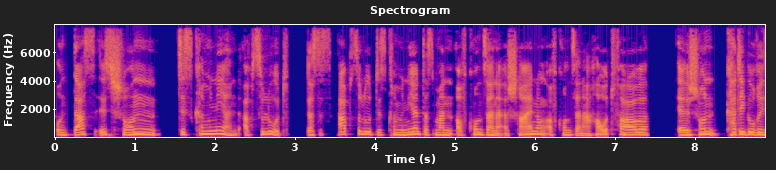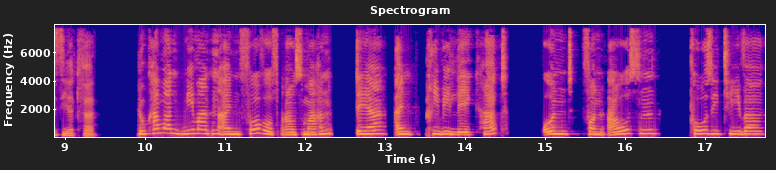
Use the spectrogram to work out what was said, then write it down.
Und das ist schon diskriminierend, absolut. Das ist absolut diskriminierend, dass man aufgrund seiner Erscheinung, aufgrund seiner Hautfarbe äh, schon kategorisiert wird. Nun kann man niemanden einen Vorwurf draus machen, der ein Privileg hat und von außen positiver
